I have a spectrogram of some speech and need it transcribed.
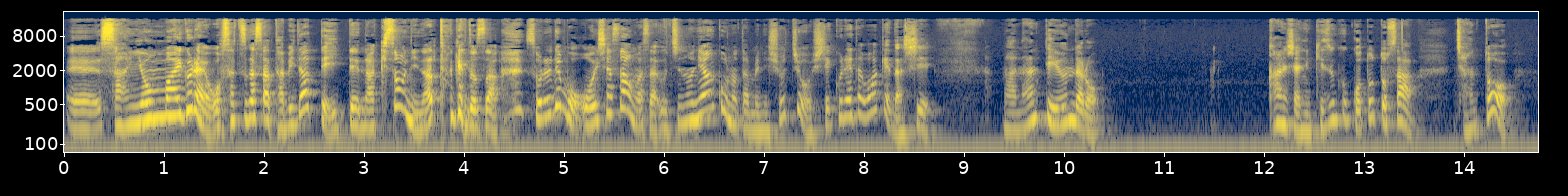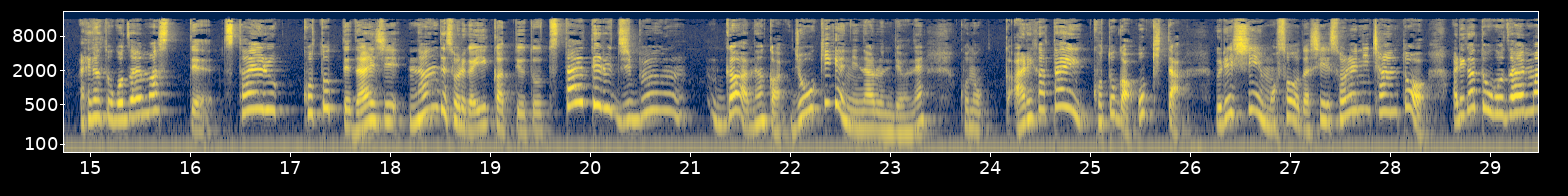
えー、3、4枚ぐらいお札がさ、旅立っていって泣きそうになったけどさ、それでもお医者さんはさ、うちのにゃんこのために処置をしてくれたわけだし、まあなんて言うんだろう。感謝に気づくこととさちゃんとありがとうございますって伝えることって大事。なんでそれがいいかっていうと、伝えてる自分がなんか上機嫌になるんだよね。このありがたいことが起きた。嬉しいもそうだし、それにちゃんと、ありがとうございま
